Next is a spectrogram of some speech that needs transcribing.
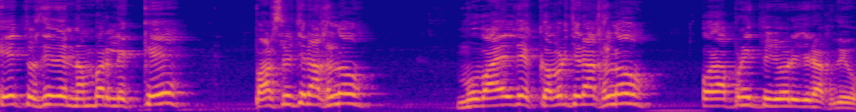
ਇਹ ਤੁਸੀਂ ਇਹਦੇ ਨੰਬਰ ਲਿਖ ਕੇ ਪਰਸ ਵਿੱਚ ਰੱਖ ਲਓ ਮੋਬਾਈਲ ਦੇ ਕਵਰ 'ਚ ਰੱਖ ਲਓ ਔਰ ਆਪਣੀ ਤਿਜੋਰੀ 'ਚ ਰੱਖ ਦਿਓ।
